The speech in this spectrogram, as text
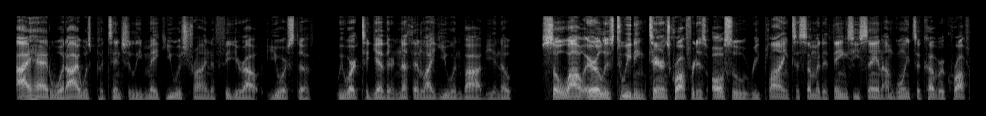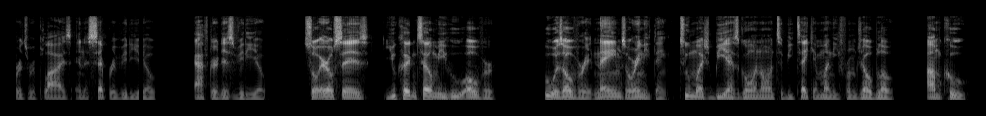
I had what I was potentially make. You was trying to figure out your stuff we work together, nothing like you and Bob, you know? So while Errol is tweeting, Terence Crawford is also replying to some of the things he's saying. I'm going to cover Crawford's replies in a separate video after this video. So Errol says, You couldn't tell me who over who was over it, names or anything. Too much BS going on to be taking money from Joe Blow. I'm cool.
